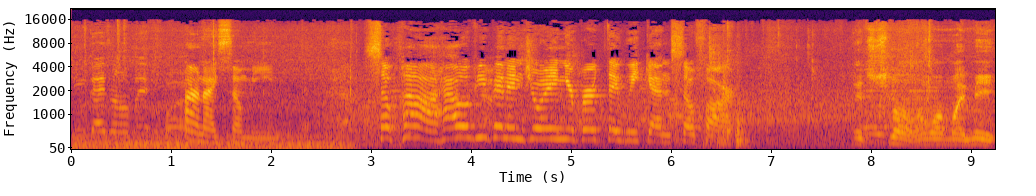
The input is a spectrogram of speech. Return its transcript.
See you guys in a little bit. Aren't I so mean? So, Pa, how have you been enjoying your birthday weekend so far? It's slow. I want my meat.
